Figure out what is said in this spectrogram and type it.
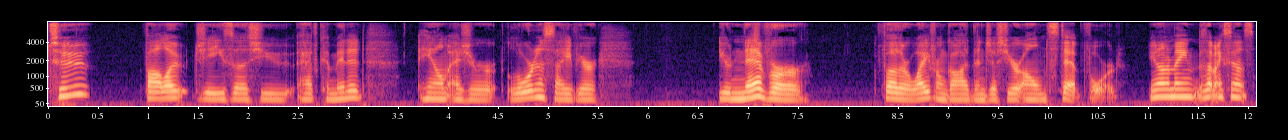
to follow Jesus, you have committed Him as your Lord and Savior, you're never further away from God than just your own step forward. You know what I mean? Does that make sense?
